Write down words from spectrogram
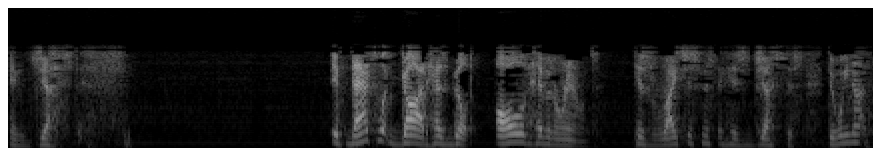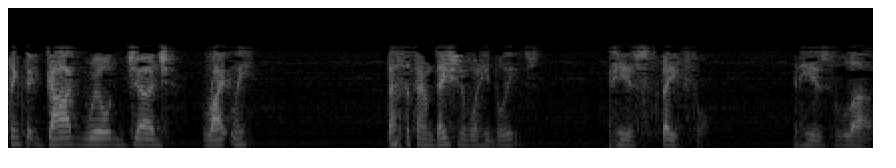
and justice. If that's what God has built all of heaven around, his righteousness and his justice, do we not think that God will judge rightly? That's the foundation of what he believes. And he is faithful. And he is love.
